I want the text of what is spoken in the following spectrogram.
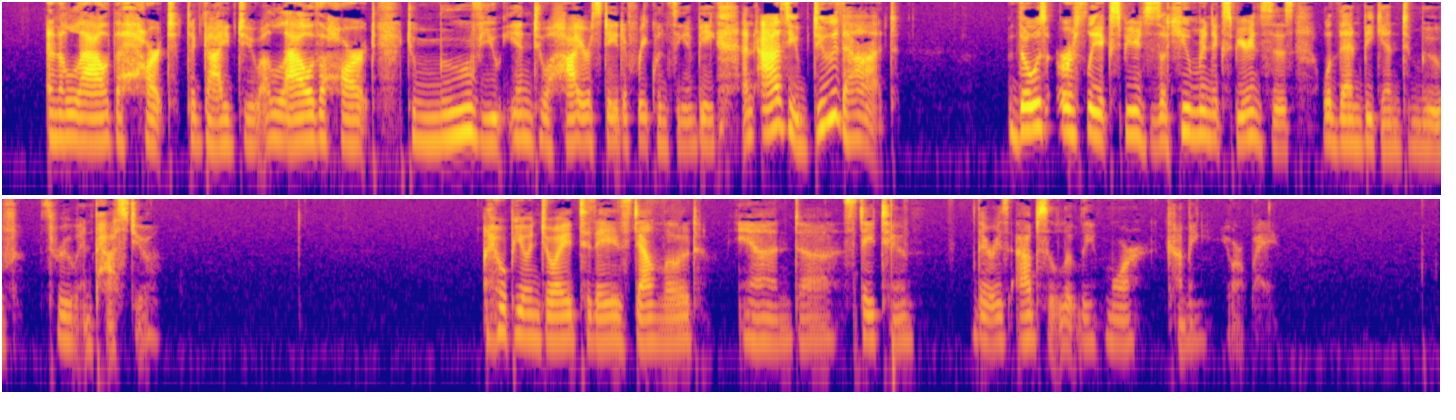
and allow the heart to guide you. Allow the heart to move you into a higher state of frequency and being. And as you do that, those earthly experiences, or human experiences, will then begin to move through and past you. I hope you enjoyed today's download and uh, stay tuned. There is absolutely more coming your way.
